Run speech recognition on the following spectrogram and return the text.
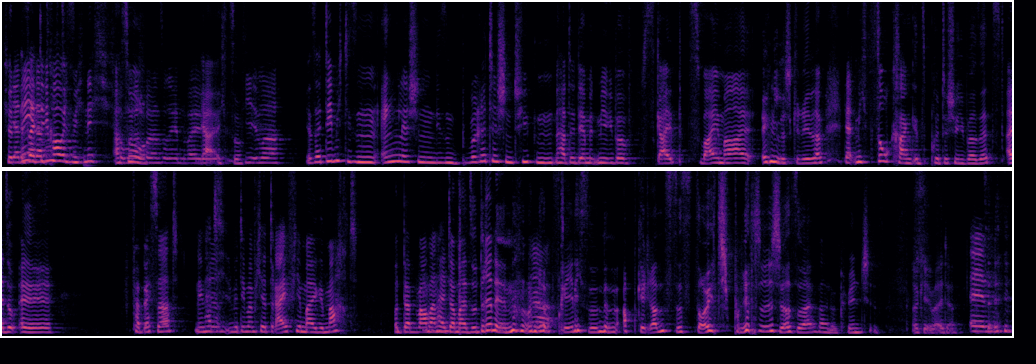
Ich werd, Ja, nee, dann seitdem traue ich mich nicht, vor so. Muttersprache zu reden, weil Ja, echt so. die immer. Ja, seitdem ich diesen englischen, diesen britischen Typen hatte, der mit mir über Skype zweimal Englisch geredet hat, der hat mich so krank ins Britische übersetzt. Also, äh, verbessert. Und den hatte Ja. ich, mit dem habe ich ja drei, vier Mal gemacht. Und dann war man halt da mal so drinnen. Und Ja. jetzt rede ich so ein abgeranztes Deutsch-Britisch, was so einfach nur cringe ist. Okay, weiter. Ähm,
